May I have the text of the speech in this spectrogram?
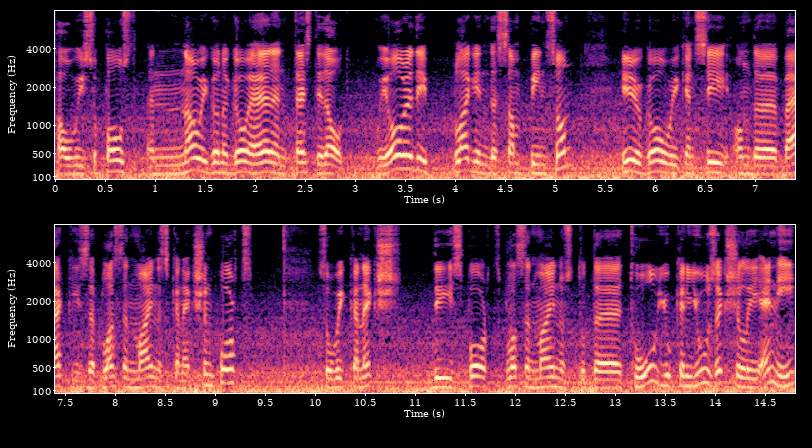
how we supposed and now we're gonna go ahead and test it out. We already plug in the some pins on. Here you go we can see on the back is a plus and minus connection ports. So we connect these ports plus and minus to the tool. You can use actually any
